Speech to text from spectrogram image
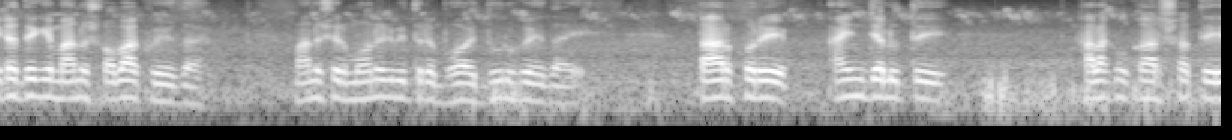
এটা থেকে মানুষ অবাক হয়ে যায়। মানুষের মনের ভিতরে ভয় দূর হয়ে যায়। তারপরে আইন জালুতে হালাকুকার সাথে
